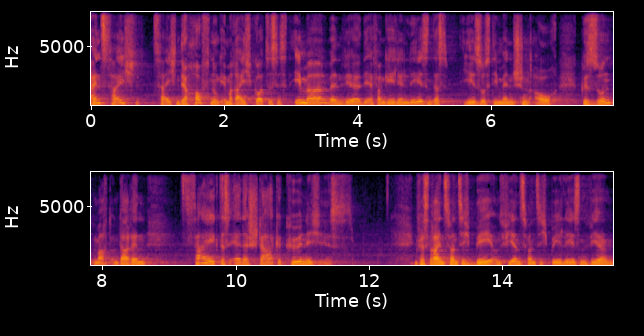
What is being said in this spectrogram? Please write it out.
Ein Zeichen der Hoffnung im Reich Gottes ist immer, wenn wir die Evangelien lesen, dass Jesus die Menschen auch gesund macht und darin zeigt, dass er der starke König ist. In Vers 23b und 24b lesen wir,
